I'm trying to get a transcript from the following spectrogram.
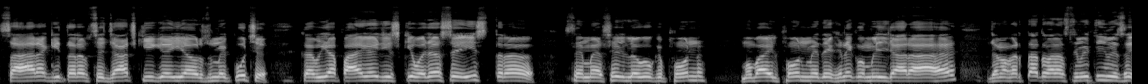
सहारा की तरफ़ से जाँच की गई है और उसमें कुछ कमियाँ पाई गई, जिसकी वजह से इस तरह से मैसेज लोगों के फ़ोन, मोबाइल फ़ोन में देखने को मिल जा रहा है। जमाकर्ता द्वारा समिति में से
